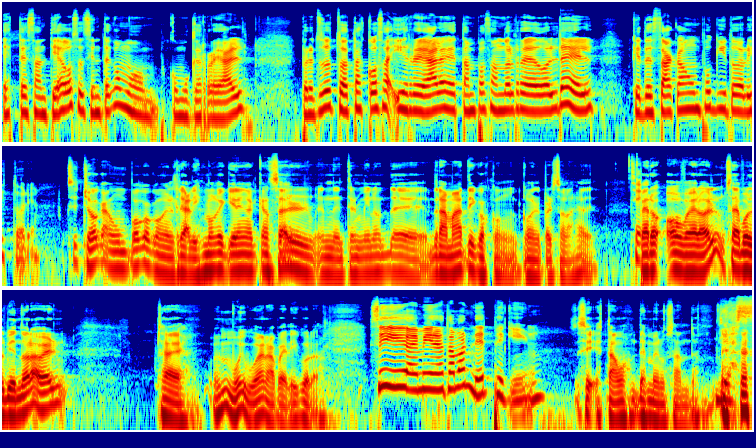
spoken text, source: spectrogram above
este Santiago se siente como, como que real. Pero entonces todas estas cosas irreales están pasando alrededor de él que te sacan un poquito de la historia. Sí, chocan un poco con el realismo que quieren alcanzar en, términos de dramáticos con, con el personaje de él. Pero overall, o sea, volviéndola a ver, o sea, es muy buena película. Sí, I mean, estamos nitpicking. Sí, estamos desmenuzando. Yes.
